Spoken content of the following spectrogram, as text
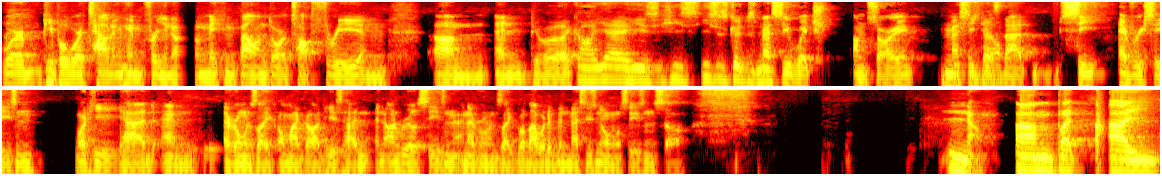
where people were touting him for you know making Ballon d'Or top three and um and people were like, oh yeah, he's he's he's as good as Messi. Which I'm sorry, Messi does that seat every season. What he had, and everyone was like, "Oh my god, he's had an unreal season," and everyone's like, "Well, that would have been Messi's normal season." So, no. Um, but I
